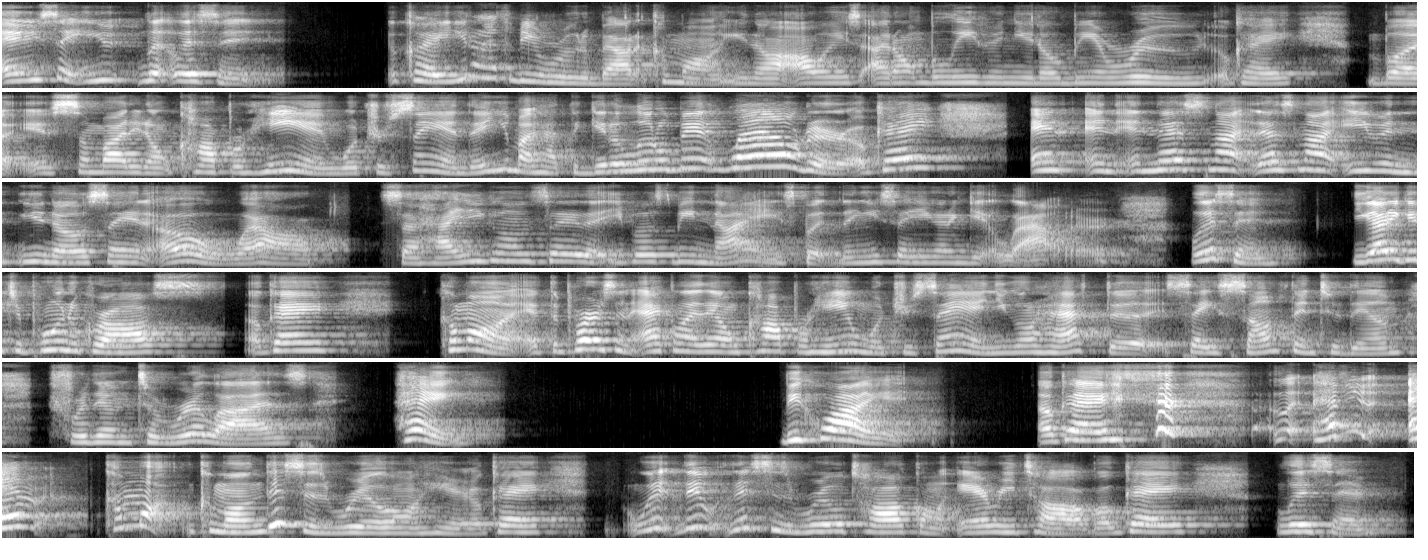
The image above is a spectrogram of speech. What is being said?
and you say you listen, okay, you don't have to be rude about it. Come on, you know, I always I don't believe in, you know, being rude, okay? But if somebody don't comprehend what you're saying, then you might have to get a little bit louder, okay? And and and that's not that's not even, you know, saying, "Oh, wow. So how you to say that you're supposed to be nice, but then you say you're to get louder?" Listen, you got to get your point across, okay? Come on, if the person acting like they don't comprehend what you're saying, you're gonna have to say something to them for them to realize, hey, be quiet. Okay? Have you ever come on, come on, this is real on here, okay? This is real talk on Airy Talk, okay? Listen.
